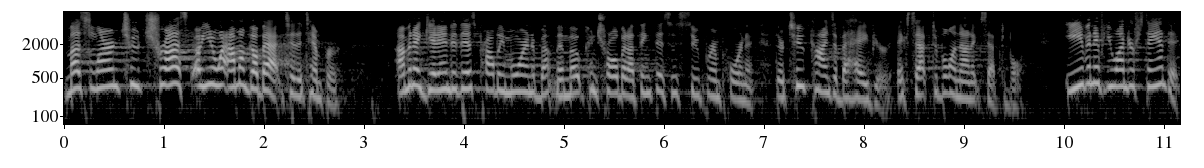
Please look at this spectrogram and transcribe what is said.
must learn to trust. Oh, you know what? I'm gonna go back to the temper. I'm gonna get into this probably more in remote control, but I think this is super important. There are two kinds of behavior acceptable and unacceptable. Even if you understand it,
